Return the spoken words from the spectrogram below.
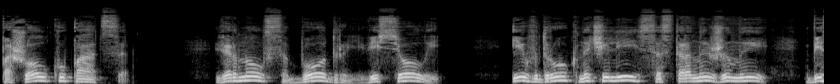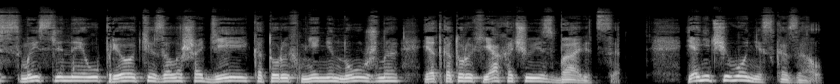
пошел купаться. Вернулся бодрый, веселый, и вдруг начались со стороны жены бессмысленные упреки за лошадей, которых мне не нужно и от которых я хочу избавиться. Я ничего не сказал,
